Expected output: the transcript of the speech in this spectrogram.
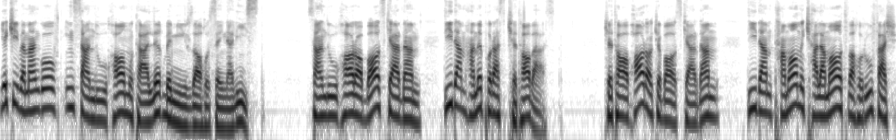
یکی به من گفت این صندوق ها متعلق به میرزا حسین علی است. صندوق ها را باز کردم دیدم همه پر از کتاب است. کتاب ها را که باز کردم دیدم تمام کلمات و حروفش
